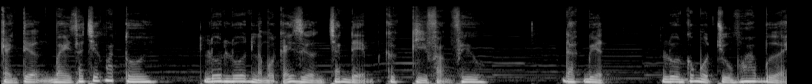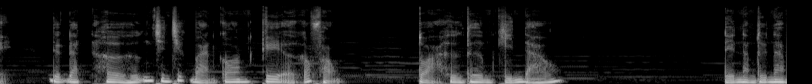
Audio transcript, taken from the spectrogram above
Cảnh tượng bày ra trước mắt tôi luôn luôn là một cái giường chăn đệm cực kỳ phẳng phiu. Đặc biệt, luôn có một chùm hoa bưởi được đặt hờ hững trên chiếc bàn con kê ở góc phòng, tỏa hương thơm kín đáo. Đến năm thứ năm,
